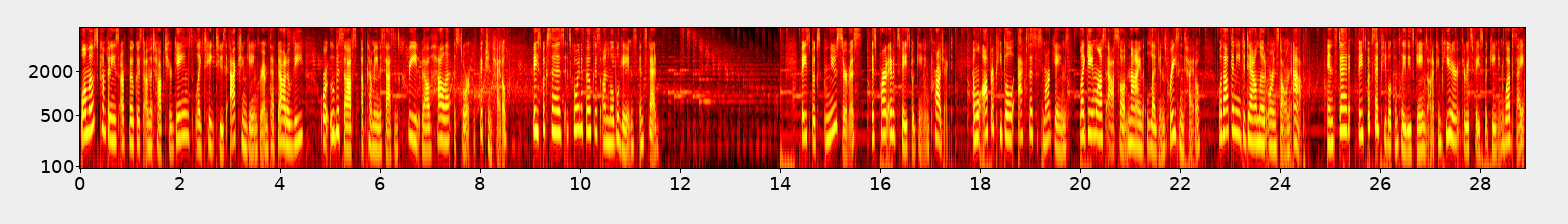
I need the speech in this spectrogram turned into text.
While most companies are focused on the top tier games like Take Two's action game Grand Theft Auto V or Ubisoft's upcoming Assassin's Creed Valhalla historical fiction title, Facebook says it's going to focus on mobile games instead. Facebook's new service is part of its Facebook Gaming project and will offer people access to smart games like Gameloft's Asphalt 9 Legends racing title without the need to download or install an app. Instead, Facebook said people can play these games on a computer through its Facebook Gaming website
